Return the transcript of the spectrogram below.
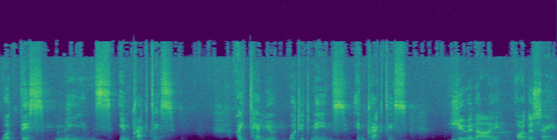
what this means in practice? I tell you what it means in practice. You and I are the same.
